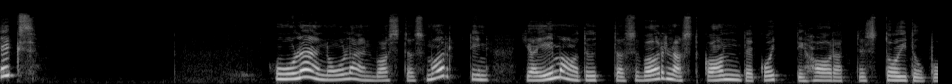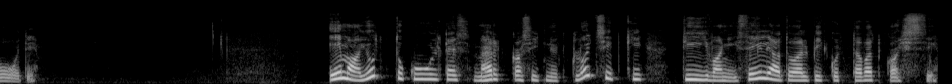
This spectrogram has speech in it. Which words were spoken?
eks? olen, olen, vastas Martin ja ema tõttas varnast kandekotti haarates toidupoodi. ema juttu kuuldes märkasid nüüd klotsidki diivani seljatoel pikutavat kassi.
